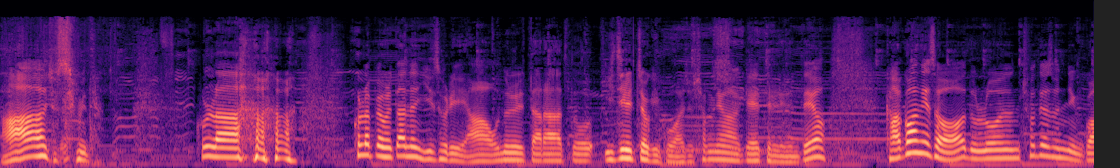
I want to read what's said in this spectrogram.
아, 좋습니다. 콜라, 콜라병을 따는 이 소리. 아, 오늘따라 또 이질적이고 아주 청량하게 들리는데요. 가광에서 놀러온 초대 손님과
